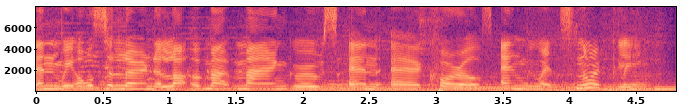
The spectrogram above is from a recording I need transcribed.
and we also learned a lot about mangroves and uh, corals, and we went snorkeling.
